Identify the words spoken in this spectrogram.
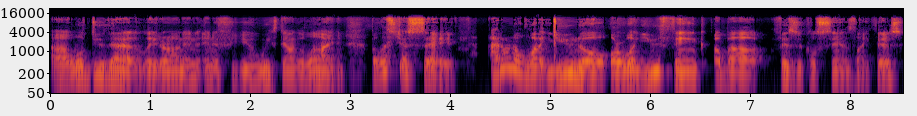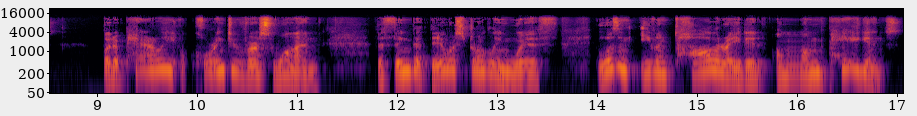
Uh, we'll do that later on in, in a few weeks down the line. But let's just say, I don't know what you know or what you think about physical sins like this, but apparently, according to verse 1, the thing that they were struggling with wasn't even tolerated among pagans.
